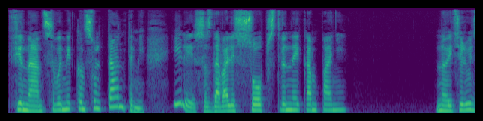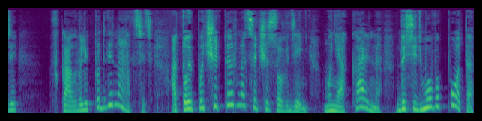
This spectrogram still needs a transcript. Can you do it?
финансовыми консультантами или создавали собственные компании. Но эти люди — вкалывали по 12, а то и по 14 часов в день, маниакально, до седьмого пота,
